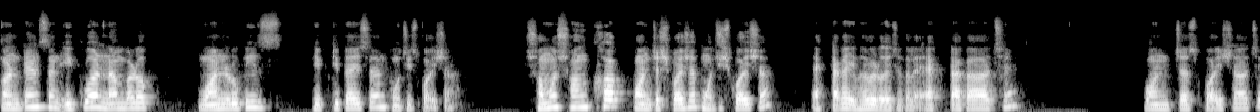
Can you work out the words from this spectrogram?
contents an equal number of one rupees fifty paisa পঁচিশ পয়সা। সমসংখ্যক পঞ্চাশ পয়সা, পঁচিশ পয়সা, এক টাকা এভাবে রয়েছে। তাহলে এক টাকা আছে, পঞ্চাশ পয়সা আছে,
